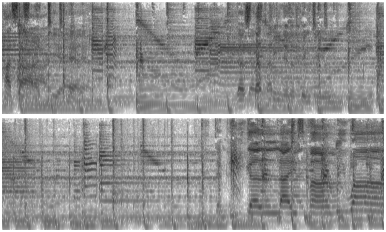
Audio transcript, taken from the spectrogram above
Hazard to your health. Does that mean anything to you? Them legalize marijuana.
